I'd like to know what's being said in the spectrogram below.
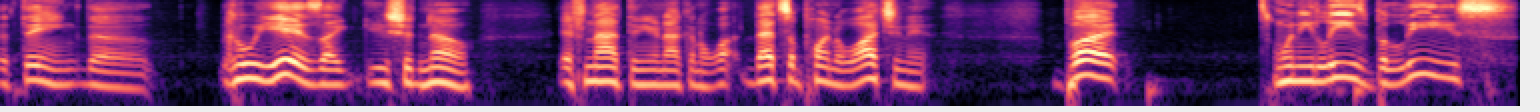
the thing, the who he is, like you should know. If not, then you're not gonna. Wa- that's the point of watching it. But when he leaves Belize,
